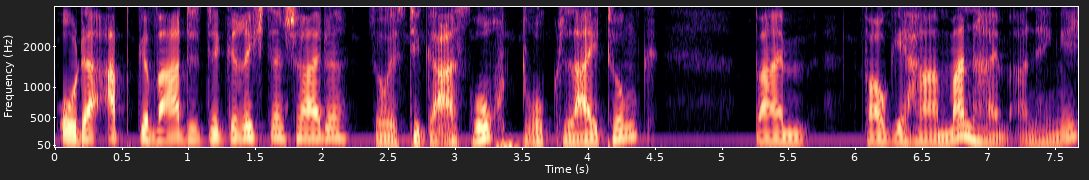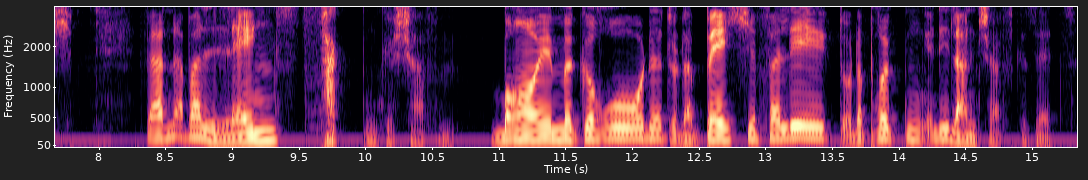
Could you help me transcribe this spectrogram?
oder abgewartete Gerichtsentscheide, so ist die Gashochdruckleitung beim VGH Mannheim anhängig, werden aber längst Fakten geschaffen. Bäume gerodet oder Bäche verlegt oder Brücken in die Landschaft gesetzt.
